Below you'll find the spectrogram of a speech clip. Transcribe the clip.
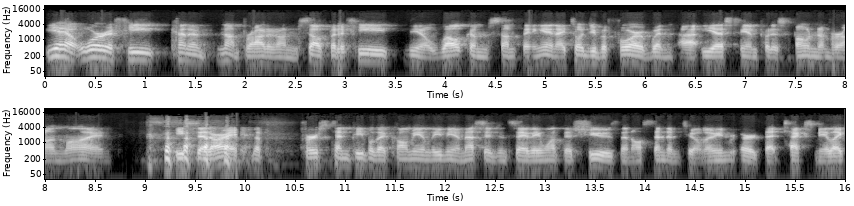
yeah, or if he kind of not brought it on himself, but if he you know welcomes something in. I told you before when uh, ESPN put his phone number online, he said, "All right, the first 10 people that call me and leave me a message and say they want the shoes, then I'll send them to them. I mean, or that text me. Like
